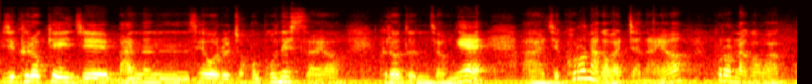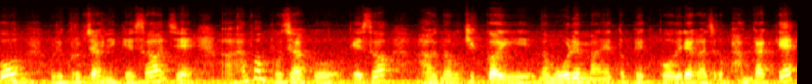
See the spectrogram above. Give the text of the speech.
이제 그렇게 이제 많은 세월을 조금 보냈어요. 그러던 중에 아 이제 코로나가 왔잖아요. 코로나가 왔고 음. 우리 그룹장님께서 이제 아, 한번 보자고 그래서 아 너무 기꺼이 너무 오랜만에 또 뵙고 이래가지고 반갑게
